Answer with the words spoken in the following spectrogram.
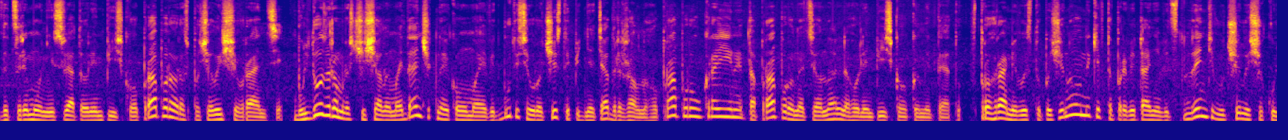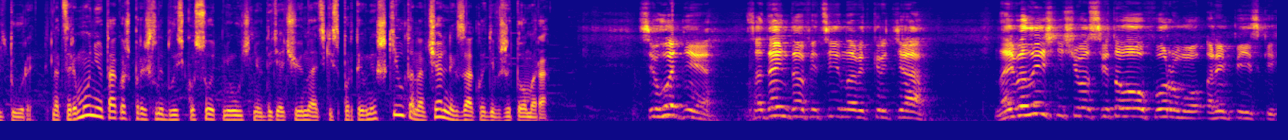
до церемонії свята Олімпійського прапора розпочали ще вранці. Бульдозером розчищали майданчик, на якому має відбутися урочисте підняття державного прапору України та прапору Національного олімпійського комітету. В програмі виступи чиновників та привітання від студентів училища культури. На церемонію також прийшли близько сотні учнів дитячо-юнацьких спортивних шкіл та навчальних закладів Житомира. Сьогодні, за день до офіційного відкриття найвеличнішого світового форуму Олімпійських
